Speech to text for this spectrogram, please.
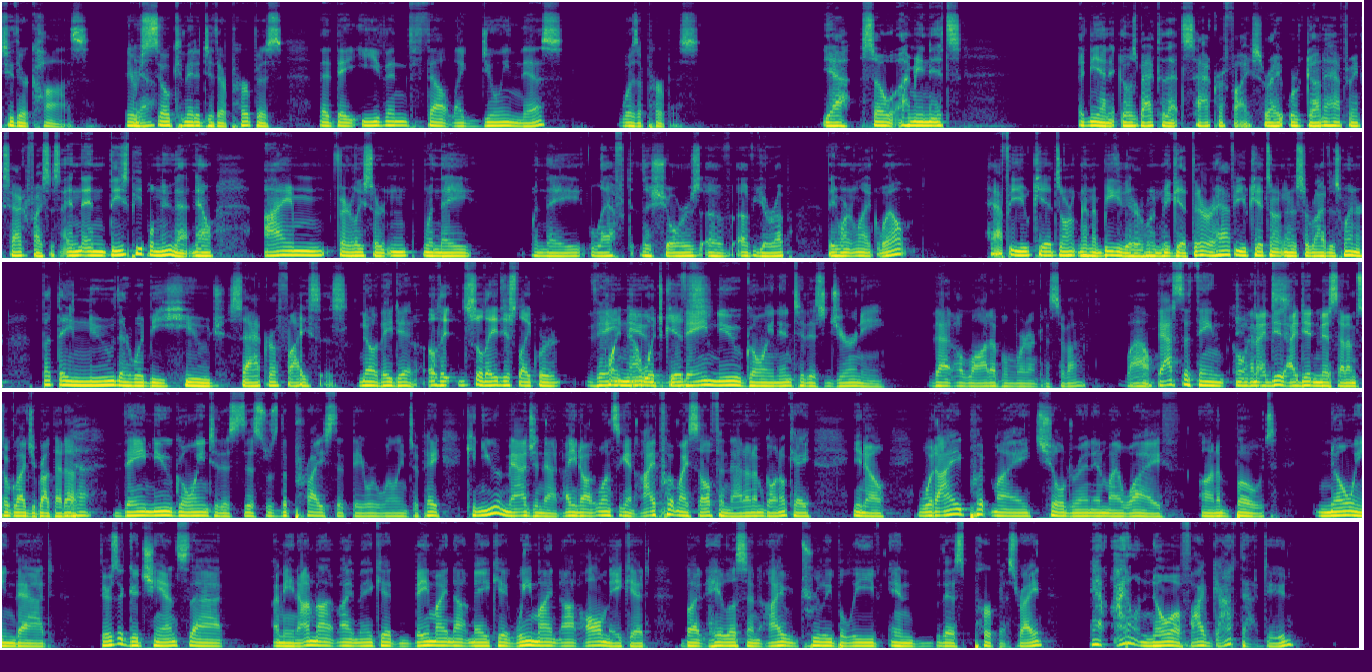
to their cause. They were Yeah. so committed to their purpose that they even felt like doing this was a purpose. Yeah. So I mean, it's again, it goes back to that sacrifice, right? We're gonna have to make sacrifices, and and these people knew that. Now, I'm fairly certain when they when they left the shores of of Europe, they weren't like, well, half of you kids aren't going to be there when we get there, or half of you kids aren't going to survive this winter. But they knew there would be huge sacrifices. No, they did. Oh, they, so they just like were They pointing knew, out which kids. They knew going into this journey that a lot of them were not going to survive. Wow. That's the thing. Oh, and I did, I did miss that. I'm so glad you brought that up. Yeah. They knew going to this, this was the price that they were willing to pay. Can you imagine that? I, you know, once again, I put myself in that and I'm going, okay, you know, would I put my children and my wife on a boat knowing that there's a good chance that, I mean, I might, might make it, they might not make it, we might not all make it, but hey, listen, I truly believe in this purpose, right? Man, I don't know if I've got that, dude.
